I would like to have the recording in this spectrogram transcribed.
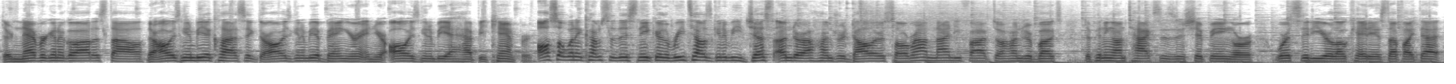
They're never gonna go out of style. They're always gonna be a classic. They're always gonna be a banger and you're always gonna be a happy camper. Also when it comes to this sneaker the retail is gonna be just under a hundred dollars so around 95 to 100 bucks depending on taxes and shipping or where city you're located and stuff like that.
